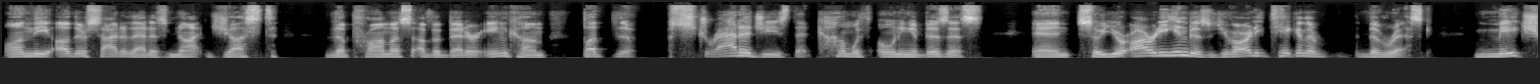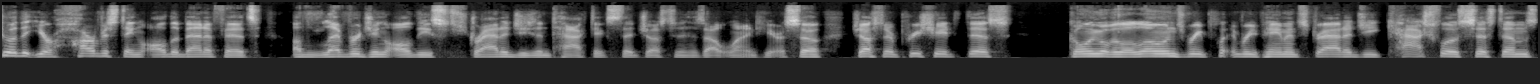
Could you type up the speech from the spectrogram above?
on the other side of that is not just the promise of a better income, but the strategies that come with owning a business. And so you're already in business, you've already taken the, the risk. Make sure that you're harvesting all the benefits of leveraging all these strategies and tactics that Justin has outlined here. So, Justin, appreciate this going over the loans repayment strategy, cash flow systems,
